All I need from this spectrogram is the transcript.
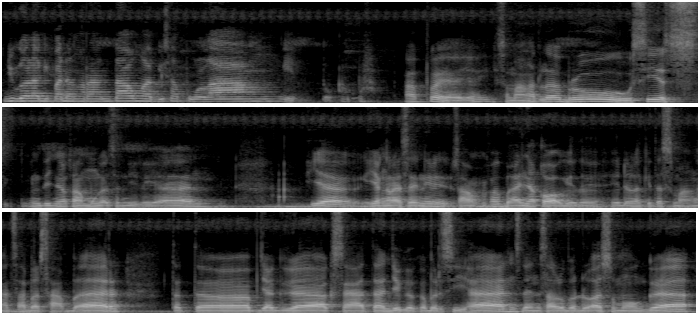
juga lagi pada ngerantau nggak bisa pulang gitu. Apa? apa ya ya? Semangat lah bro. Sis intinya kamu nggak sendirian. Ya yang ngerasain ini apa, banyak kok gitu. Ya udahlah kita semangat sabar sabar tetap jaga kesehatan jaga kebersihan dan selalu berdoa semoga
